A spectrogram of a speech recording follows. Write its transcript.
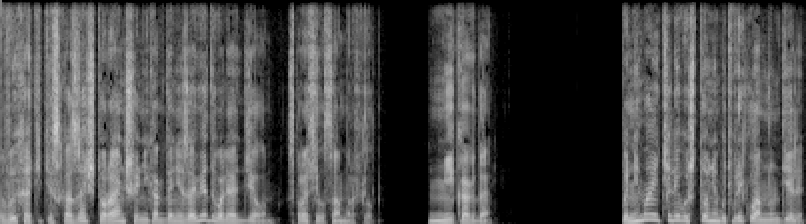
Вы хотите сказать, что раньше никогда не заведовали отделом? — спросил Саммерфилд. — Никогда. — Понимаете ли вы что-нибудь в рекламном деле?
